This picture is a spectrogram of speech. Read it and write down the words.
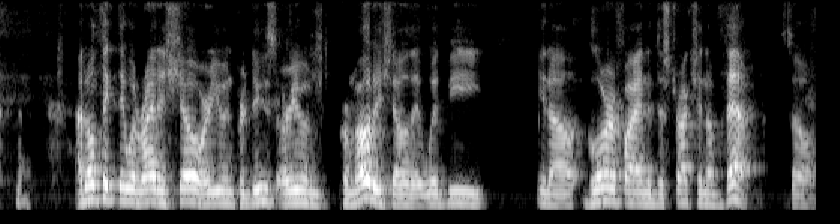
I don't think they would write a show or even produce or even promote a show that would be you know, glorifying the destruction of them. So,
